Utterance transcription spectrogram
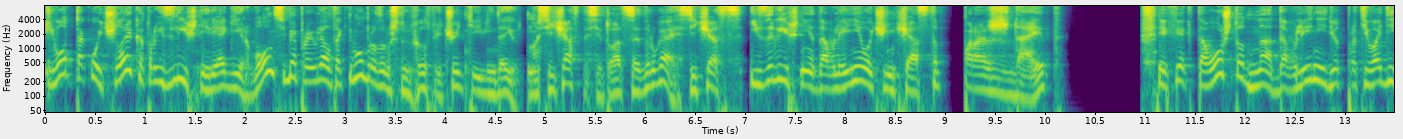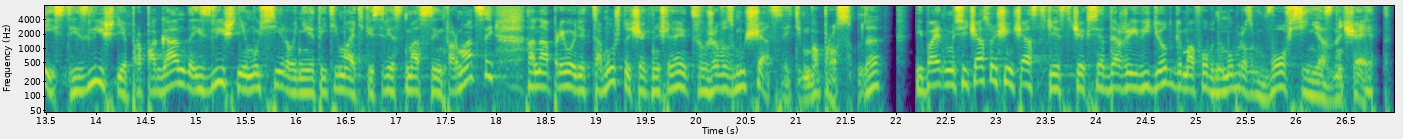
и вот такой человек, который излишне реагировал, он себя проявлял таким образом, что, господи, что тебе не дают. Но сейчас-то ситуация другая. Сейчас излишнее давление очень часто порождает эффект того, что на давление идет противодействие. Излишняя пропаганда, излишнее муссирование этой тематики средств массовой информации, она приводит к тому, что человек начинает уже возмущаться этим вопросом. Да? И поэтому сейчас очень часто, если человек себя даже и ведет гомофобным образом, вовсе не означает,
